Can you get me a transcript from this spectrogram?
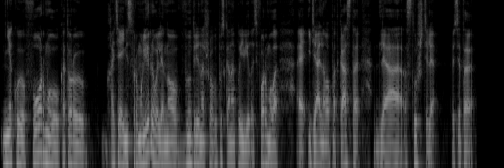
некую формулу, которую хотя и не сформулировали, но внутри нашего выпуска она появилась. Формула э, идеального подкаста для слушателя. То есть это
